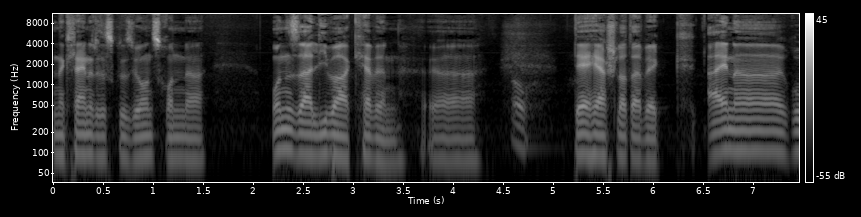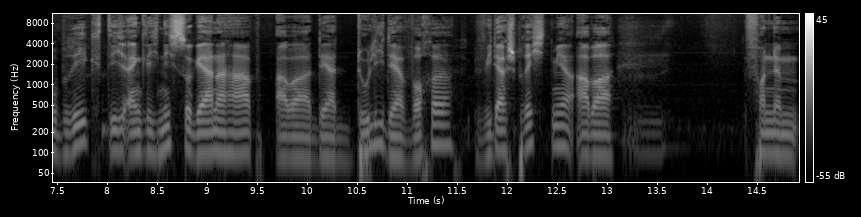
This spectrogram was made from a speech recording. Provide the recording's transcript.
Eine kleine Diskussionsrunde. Unser lieber Kevin, äh, Oh. der Herr Schlotterbeck. Eine Rubrik, die ich eigentlich nicht so gerne habe, aber der Dulli der Woche widerspricht mir, aber von einem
